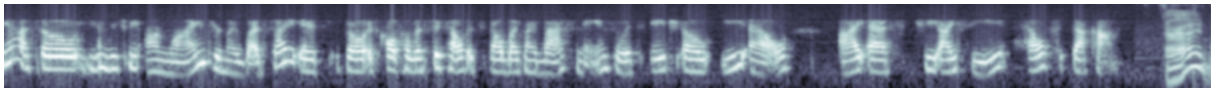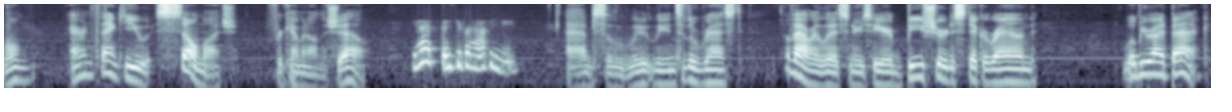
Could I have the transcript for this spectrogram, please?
Yeah, so you can reach me online through my website. It's so it's called Hoelistic Health. It's spelled like my last name, so it's H O E L I S T I C health.com. All right. Well, Erinn, thank you so much for coming on the show. Yes, thank you for having me. Absolutely. And to the rest of our listeners here, be sure to stick around. We'll be right back.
